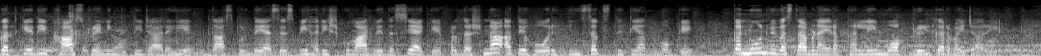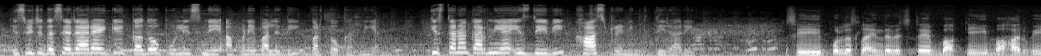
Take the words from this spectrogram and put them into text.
ਗਤਕੇ ਦੀ ਖਾਸ ਟ੍ਰੇਨਿੰਗ ਦਿੱਤੀ ਜਾ ਰਹੀ ਹੈ। ਗੁਰਦਾਸਪੁਰ ਦੇ ਐਸਐਸਪੀ ਹਰੀਸ਼ ਕੁਮਾਰ ਨੇ ਦੱਸਿਆ ਹੈ ਕਿ ਪ੍ਰਦਰਸ਼ਨਾਂ ਅਤੇ ਹੋਰ ਹਿੰਸਕ ਸਥਿਤੀਆਂ ਮੌਕੇ ਕਾਨੂੰਨ ਵਿਵਸਥਾ ਬਣਾਈ ਰੱਖਣ ਲਈ ਮੌਕ ਡਰਿਲ ਕਰਵਾਈ ਜਾ ਰਹੀ ਹੈ। ਇਸ ਵਿੱਚ ਦੱਸਿਆ ਜਾ ਰਿਹਾ ਹੈ ਕਿ ਕਦੋਂ ਪੁਲਿਸ ਨੇ ਆਪਣੇ ਬਲ ਦੀ ਵਰਤੋਂ ਕਰਨੀ ਹੈ। ਕਿਸ ਤਰ੍ਹਾਂ ਕਰਨੀ ਹੈ, ਇਸ ਦੀ ਵੀ ਖਾਸ ਟ੍ਰੇਨਿੰਗ ਦਿੱਤੀ ਜਾ ਰਹੀ ਹੈ। ਅਸੀਂ ਪੁਲਿਸ ਲਾਈਨ ਦੇ ਵਿੱਚ ਤੇ ਬਾਕੀ ਬਾਹਰ ਵੀ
